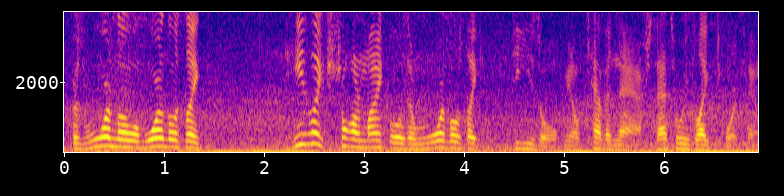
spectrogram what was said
Because Wardlow, Wardlow's like he's like Shawn Michaels, and Wardlow's like Diesel. You know, Kevin Nash. That's who he's like towards him.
